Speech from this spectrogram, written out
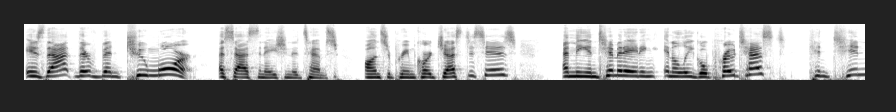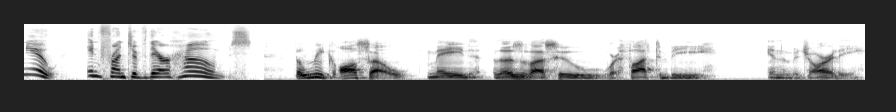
is that there have been two more assassination attempts on Supreme Court justices, and the intimidating and illegal protests continue in front of their homes. The leak also made those of us who were thought to be in the majority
